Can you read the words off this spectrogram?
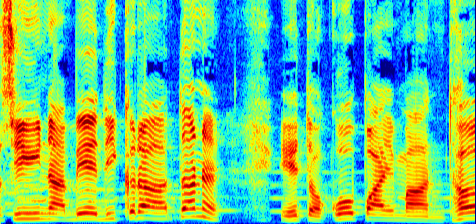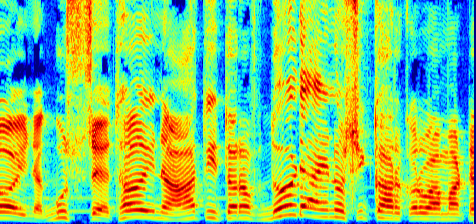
સિંહના બે દીકરા હતા ને, એ તો કોપાયમાન થઈને, ગુસ્સે થઈને હાથી તરફ દોડ્યા. એનો શિકાર કરવા માટે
